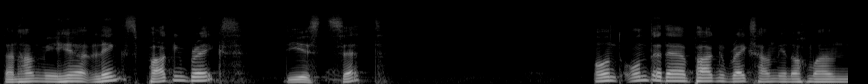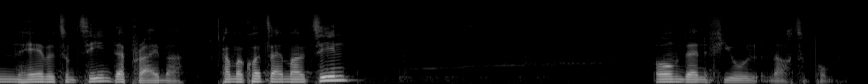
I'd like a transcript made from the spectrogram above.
Dann haben wir hier links Parking Brakes, die ist set. Und unter der Parking Brakes haben wir nochmal einen Hebel zum Ziehen, der Primer. Kann man kurz einmal ziehen, um den Fuel nachzupumpen.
